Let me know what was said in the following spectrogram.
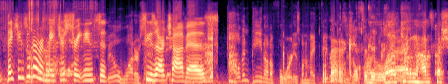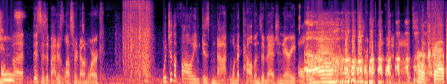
they changed one of our major street names to Bill Watterson. Cesar Chavez. Calvin Pean on a Ford is one of my favorite pieces of That's a I art, different uh, love guy. Calvin and Hobbes questions. but this is about his lesser known work. Which of the following is not one of Calvin's imaginary alternate Oh. Oh crap.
